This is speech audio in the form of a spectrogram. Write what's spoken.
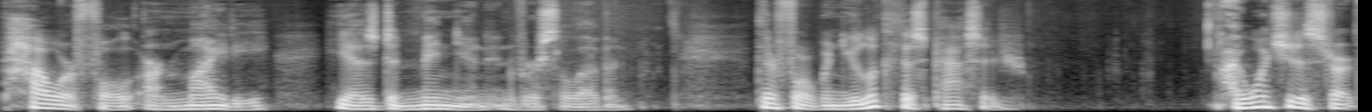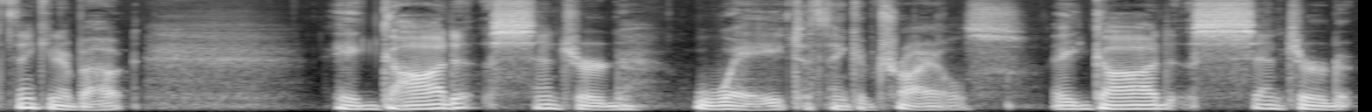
powerful or mighty. He has dominion in verse 11. Therefore, when you look at this passage, I want you to start thinking about a God centered way to think of trials, a God centered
